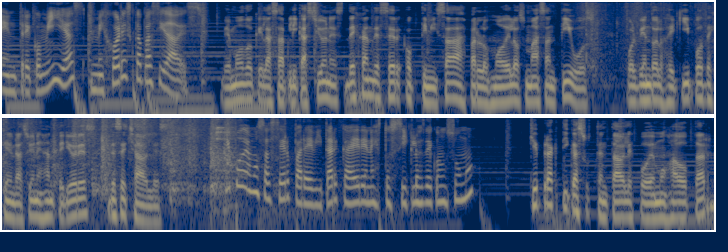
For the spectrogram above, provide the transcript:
entre comillas, mejores capacidades. De modo que las aplicaciones dejan de ser optimizadas para los modelos más antiguos, volviendo a los equipos de generaciones anteriores desechables. ¿Qué podemos hacer para evitar caer en estos ciclos de consumo? ¿Qué prácticas sustentables podemos adoptar?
